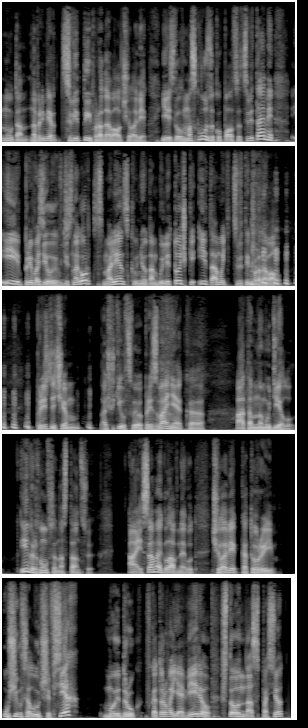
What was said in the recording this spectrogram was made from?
ну там, например, цветы продавал человек. Ездил в Москву, закупался цветами и привозил их в Десногорск, Смоленск, у него там были точки, и там эти цветы продавал. Прежде чем ощутил свое призвание к атомному делу и вернулся на станцию. А, и самое главное, вот человек, который учился лучше всех, мой друг, в которого я верил, что он нас спасет,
